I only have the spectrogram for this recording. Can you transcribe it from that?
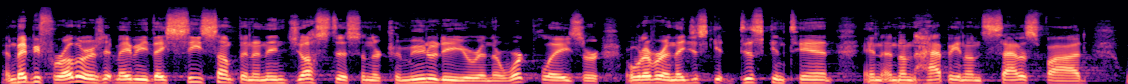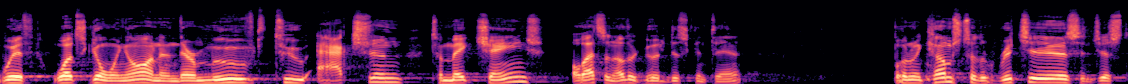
And maybe for others, it maybe they see something, an injustice in their community or in their workplace or, or whatever, and they just get discontent and, and unhappy and unsatisfied with what's going on. And they're moved to action to make change. Oh, that's another good discontent. But when it comes to the riches and just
